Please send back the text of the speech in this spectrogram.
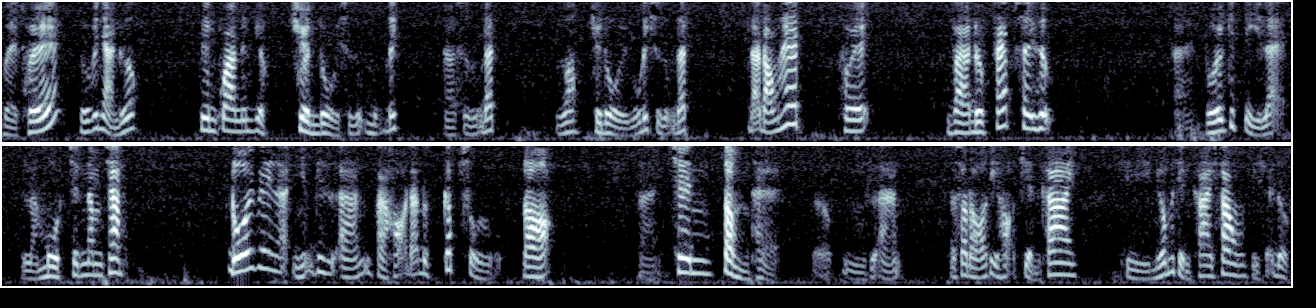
về thuế đối với nhà nước liên quan đến việc chuyển đổi sử dụng mục đích à, sử dụng đất đúng không? Chuyển đổi mục đích sử dụng đất đã đóng hết thuế và được phép xây dựng Đấy, với cái tỷ lệ là 1 trên 500 đối với lại những cái dự án và họ đã được cấp sổ đỏ Đấy, à, trên tổng thể uh, dự án. Và sau đó thì họ triển khai thì nếu mà triển khai xong thì sẽ được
